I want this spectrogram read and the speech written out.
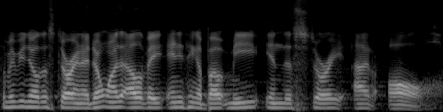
Some of you know the story, and I don't want to elevate anything about me in this story at all.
